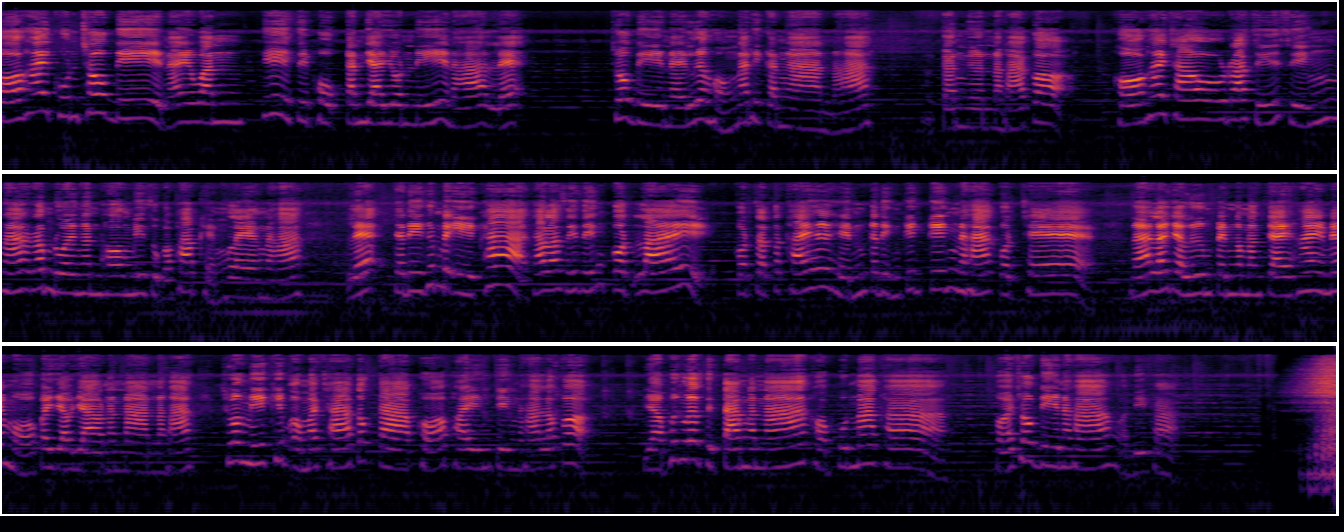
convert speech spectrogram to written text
ขอให้คุณโชคดีในวันที่ 16 กันยายนนี้นะคะและโชคดีในเรื่องของหน้าที่การงานนะคะการเงินนะคะก็ขอให้ชาวราศีสิงห์นะร่ำรวยเงินทองมีสุขภาพแข็งแรงนะคะ และจะดีขึ้นไปอีกถ้าชาวราศีสิงห์กดไลค์กด subscribe ให้เห็นกระดิ่งกิ้งๆนะคะ กดแชร์นะและอย่าลืมเป็นกำลังใจให้แม่หมอไปยาวๆนานๆนะคะ ช่วงนี้คลิปออกมาช้าต้องกราบขออภัยจริง ๆ นะคะ แล้วก็อย่าเพิ่งเลิกติดตามกันนะ ขอบคุณมากค่ะ ขอให้โชคดีนะคะ สวัสดีค่ะ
